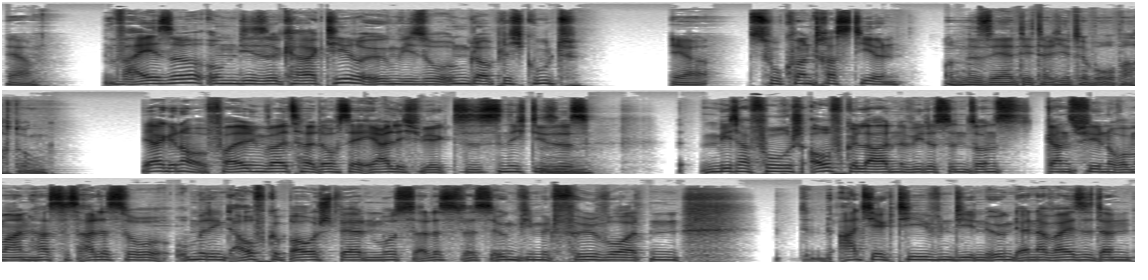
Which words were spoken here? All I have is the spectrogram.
ja. um diese Charaktere irgendwie so unglaublich gut ja. zu kontrastieren. Und eine sehr detaillierte Beobachtung. Ja, genau. Vor allem, weil es halt auch sehr ehrlich wirkt. Es ist nicht dieses mhm. metaphorisch aufgeladene, wie du es in sonst ganz vielen Romanen hast, dass alles so unbedingt aufgebauscht werden muss. Alles, das irgendwie mit Füllworten, Adjektiven, die in irgendeiner Weise dann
